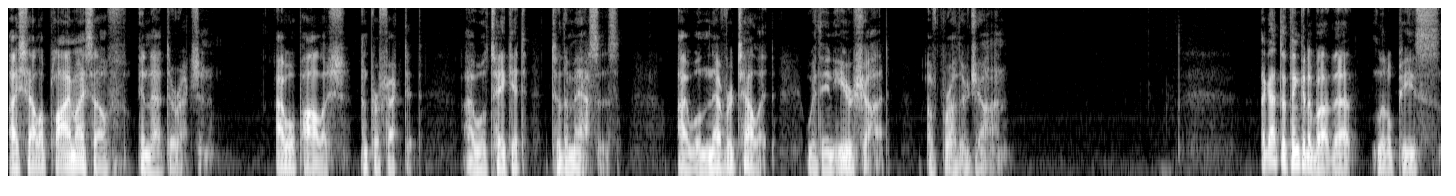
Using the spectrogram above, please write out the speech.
I shall apply myself in that direction. I will polish and perfect it. I will take it to the masses. I will never tell it within earshot of Brother John. I got to thinking about that little piece,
